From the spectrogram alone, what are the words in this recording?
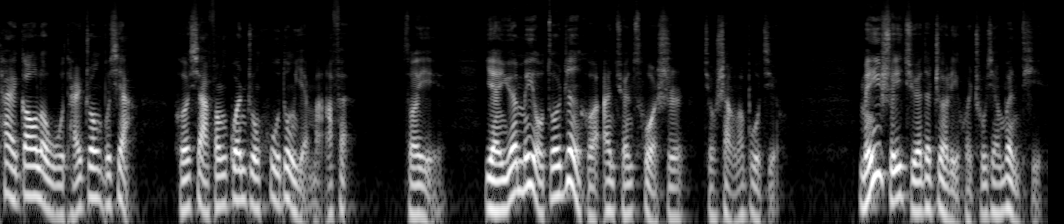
太高了舞台装不下，和下方观众互动也麻烦。所以，演员没有做任何安全措施就上了布景，没谁觉得这里会出现问题。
